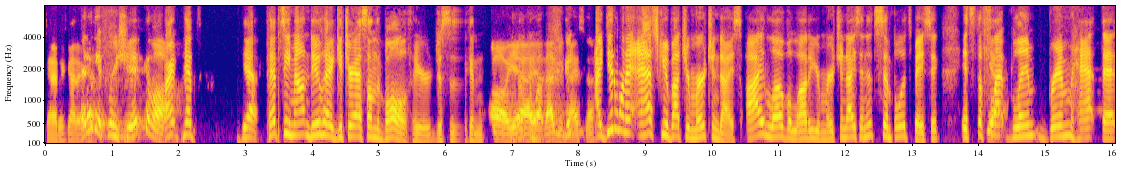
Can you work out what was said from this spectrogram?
got it, got it. I got don't get free shit. Come on. All right, Pep. Yeah, Pepsi, Mountain Dew. Hey, get your ass on the ball here, just so I can. Oh yeah, come yeah up. that'd be Hey, nice. Huh? I did want to ask you about your merchandise. I love a lot of your merchandise, and it's simple. It's basic. It's the Yeah. flat brim brim hat that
